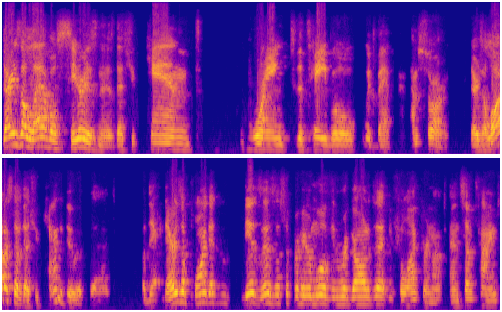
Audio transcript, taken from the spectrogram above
there is a level of seriousness that you can't bring to the table with Batman. I'm sorry. There's a lot of stuff that you can do with that, but there, there is a point that this is a superhero movie, regardless of if you like or not. And sometimes,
